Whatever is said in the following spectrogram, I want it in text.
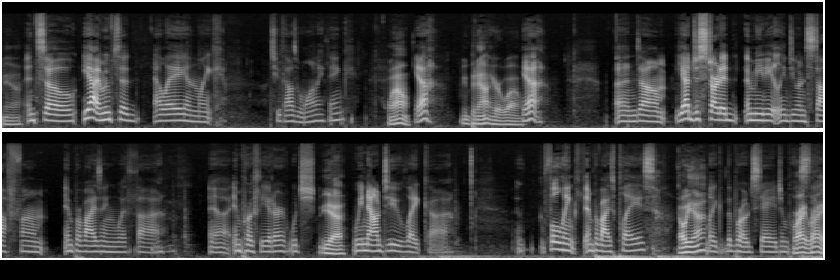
Yeah. and so yeah, I moved to L.A. in like 2001, I think. Wow. Yeah, You've been out here a while. yeah, and um, yeah, just started immediately doing stuff, um, improvising with uh, uh, improv theater, which Yeah. we now do like uh, full length improvised plays. Oh yeah. like the Broad stage and places Right, right. like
